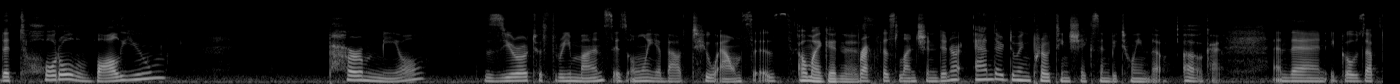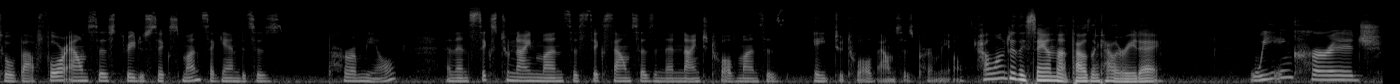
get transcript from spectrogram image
the total volume per meal, zero to three months, is only about two ounces. Oh my goodness. Breakfast, lunch, and dinner. And they're doing protein shakes in between, though. Oh, okay. And then it goes up to about four ounces, three to six months. Again, this is per meal. And then six to nine months is six ounces. And then nine to 12 months is eight to 12 ounces per meal. How long do they stay on that thousand calorie a day? We encourage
